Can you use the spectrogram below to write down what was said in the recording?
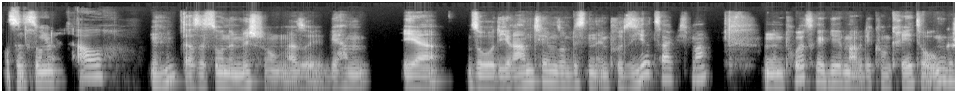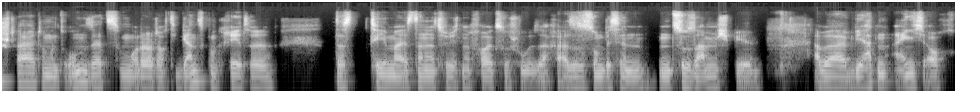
Das ist so eine, auch. Mhm, das ist so eine Mischung. Also wir haben eher so die Rahmenthemen so ein bisschen impulsiert, sag ich mal, einen Impuls gegeben, aber die konkrete Umgestaltung und Umsetzung oder doch die ganz konkrete, das Thema ist dann natürlich eine Volkshochschulsache. Also es ist so ein bisschen ein Zusammenspiel. Aber wir hatten eigentlich auch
